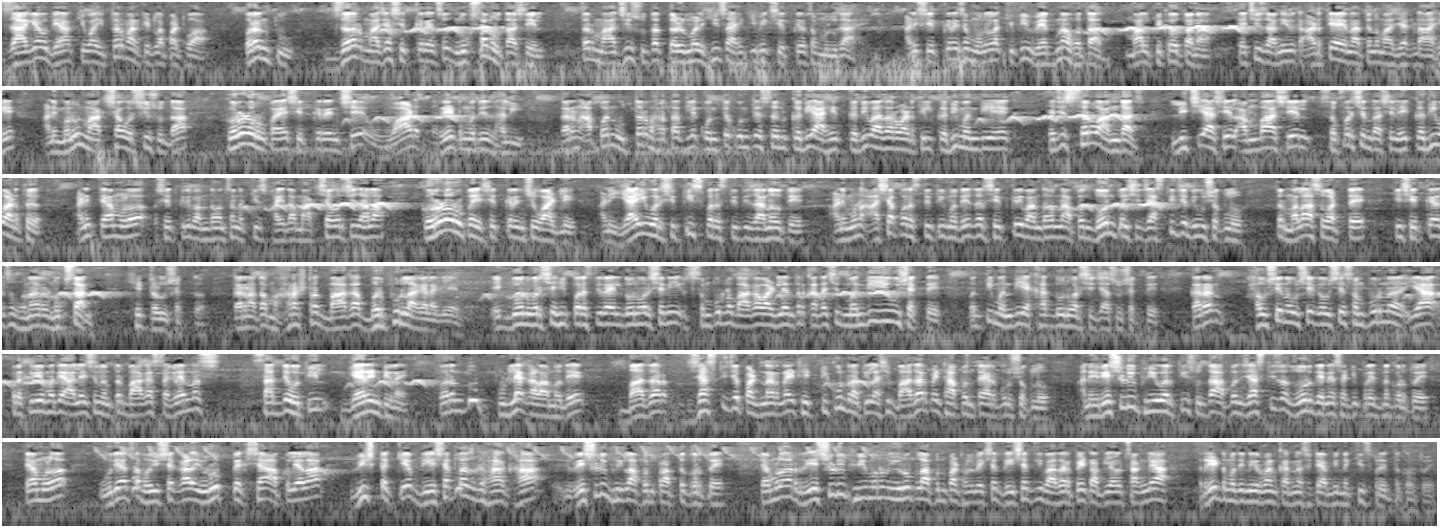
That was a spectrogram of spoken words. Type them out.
जाग्यावर द्या किंवा इतर मार्केटला पाठवा. परंतु जर माझ्या शेतकऱ्याचं नुकसान होत असेल तर माझी सुद्धा तळमळ हीच आहे की मी एक शेतकऱ्याचा मुलगा आहे. आणि शेतकऱ्याच्या मुलाला किती वेदना होतात माल पिकवताना त्याची जाणीव एक आडत्या या नात्यानं माझ्याकडे आहे. आणि म्हणून मागच्या वर्षी सुद्धा करोडो रुपये शेतकऱ्यांचे वाढ रेटमध्ये झाली. कारण आपण उत्तर भारतातले कोणते कोणते सण कधी आहेत कधी बाजार वाढतील कधी मंदी आहे ह्याचे सर्व अंदाज लिची असेल आंबा असेल सफरचंद असेल हे कधी वाढतं? आणि त्यामुळं शेतकरी बांधवांचा नक्कीच फायदा मागच्या वर्षी झाला. करोडो रुपये शेतकऱ्यांचे वाढले आणि याही वर्षी तीच परिस्थिती जाणवते. आणि म्हणून अशा परिस्थितीमध्ये जर शेतकरी बांधवांना आपण दोन पैसे जास्तीचे देऊ शकलो तर मला असं वाटतंय की शेतकऱ्याचं होणारं नुकसान हे टळू शकतं. कारण आता महाराष्ट्रात बागा भरपूर लागायला लागल्या आहेत. एक दोन वर्ष ही परिस्थिती राहील दोन वर्षांनी संपूर्ण बागा वाढल्यानंतर कदाचित मंदी येऊ शकते. पण ती मंदी एखाद दोन वर्षाची असू शकते. कारण हौशे नऊशे गौशे संपूर्ण या प्रक्रियेमध्ये आल्याच्यानंतर बागा सगळ्यांनाच साध्य होतील गॅरंटी नाही. परंतु पुढल्या काळामध्ये बाजार जास्तीचे पडणार नाहीत हे टिकून राहतील अशी बाजारपेठ आपण तयार करू शकलो. आणि रेसिड्यू फ्रीवरती सुद्धा आपण जास्तीचा जोर देण्यासाठी प्रयत्न करतोय. त्यामुळं उद्याचा भविष्यकाळ युरोपपेक्षा आपल्याला वीस टक्के देशातलाच ग्राहक हा रेसिड्यू फ्रीला आपण प्राप्त करतोय. त्यामुळं रेसिड्यू फ्री म्हणून युरोपला आपण पाठवण्यापेक्षा देशातली बाजारपेठ आपल्याला चांगल्या रेटमध्ये निर्माण करण्यासाठी आम्ही नक्कीच प्रयत्न करतोय.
